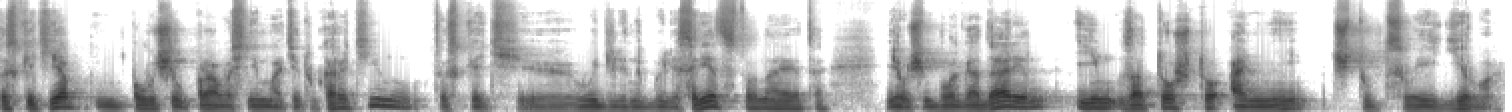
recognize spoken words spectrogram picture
так сказать, я получил право снимать эту картину, так сказать, э, выделены были средства на это. Я очень благодарен им за то, что они чтут своих героев.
